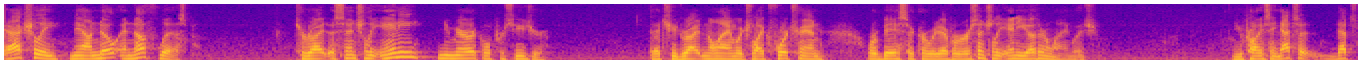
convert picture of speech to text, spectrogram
Actually now know enough Lisp to write essentially any numerical procedure that you'd write in a language like Fortran or BASIC or whatever, or essentially any other language. You're probably saying that's, a, that's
